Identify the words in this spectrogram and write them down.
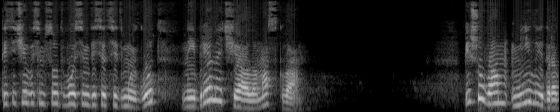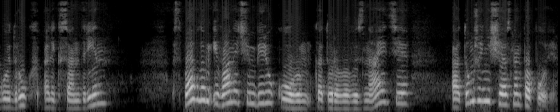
1887 год, ноября начало, Москва. Пишу вам, милый и дорогой друг Александрин, с Павлом Ивановичем Бирюковым, которого вы знаете, о том же несчастном Попове.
